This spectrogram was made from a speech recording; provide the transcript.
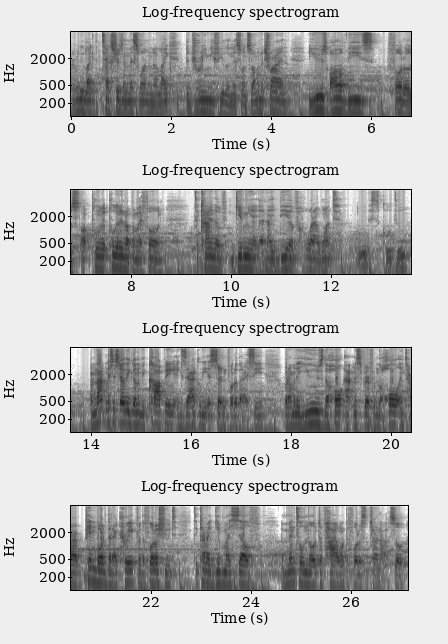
I really like the textures in this one and I like the dreamy feel in this one. So I'm gonna try and use all of these photos, uh, pulling it, pulling it up on my phone to kind of give me a- an idea of what I want. Ooh, this is cool too. I'm not necessarily gonna be copying exactly a certain photo that I see, but I'm gonna use the whole atmosphere from the whole entire pinboard that I create for the photo shoot to kind of give myself a mental note of how I want the photos to turn out. So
